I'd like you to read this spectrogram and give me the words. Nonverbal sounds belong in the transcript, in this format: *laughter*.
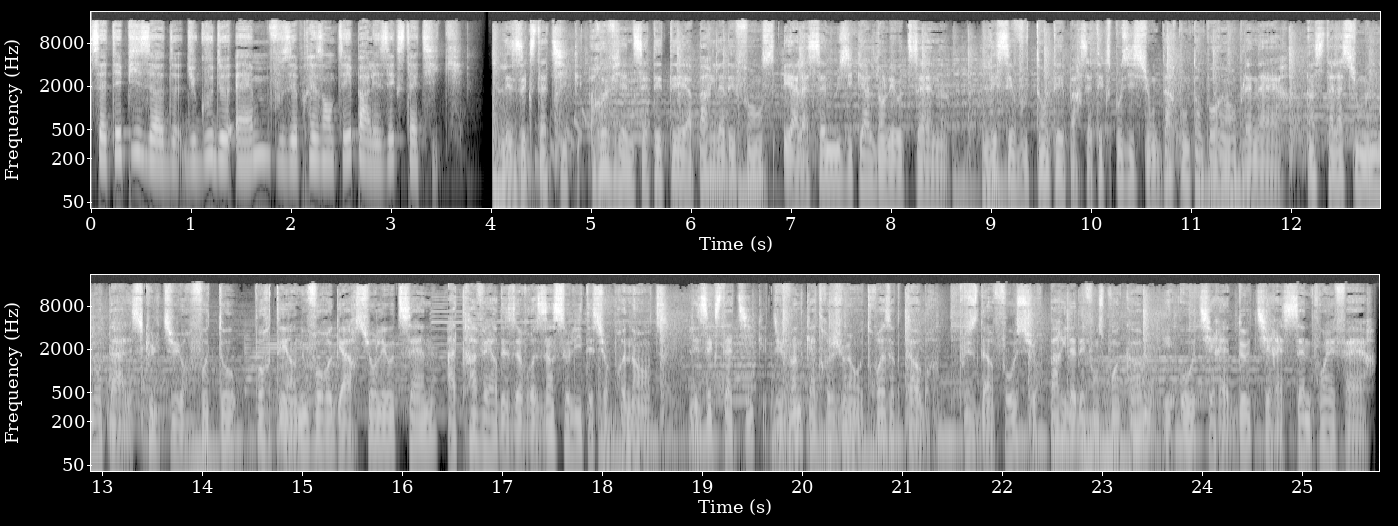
Cet épisode du goût de M vous est présenté par les Extatiques. Les Extatiques reviennent cet été à Paris La Défense et à la scène musicale dans les Hauts-de-Seine. Laissez-vous tenter par cette exposition d'art contemporain en plein air. Installations monumentales, sculptures, photos, portez un nouveau regard sur les Hauts-de-Seine à travers des œuvres insolites et surprenantes. Les Extatiques du 24 juin au 3 octobre. Plus d'infos sur parisladéfense.com et au-2-scène.fr.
